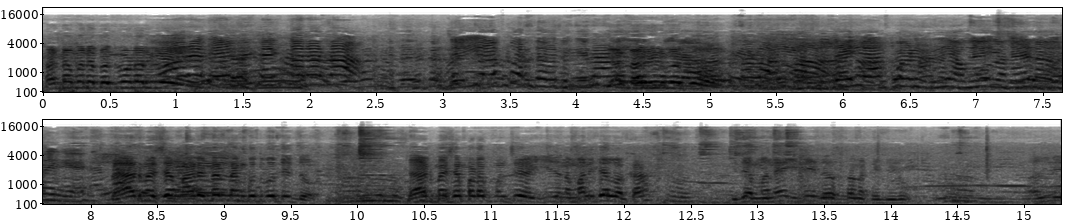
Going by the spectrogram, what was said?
ಕಂಡ ಮನೆ ಬಗ್ಗೋಣರಿಗೆ ಜೈ ಹಾಕ್ಬಾರ್ದವ್ರಿಗೆ ಎಲ್ಲರೂ ಇರ್ಬೇಕು ಜೈ ಬ್ಯಾಡ್ ಮಾಡಿದ್ಮೇಲೆ ನಂಗೆ ಬುದ್ಧಿ ಬಂದಿದ್ದು ಬ್ಯಾಡ್ ಮೆಸೇಜ್ ಮಾಡಕ್ ಮುಂಚೆ ಇದು ನಮ್ಮ ಮನೆ ಅಲ್ವಕ್ಕ ಇದೇ ಮನೆ ಇದೇ ದೇವಸ್ಥಾನಕ್ಕೆ ಇದ್ದಿದ್ದು ಅಲ್ಲಿ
